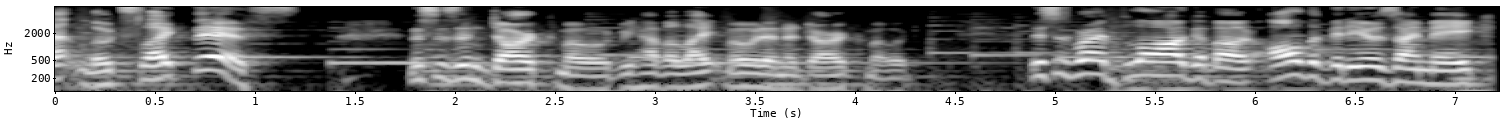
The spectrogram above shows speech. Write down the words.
that looks like this. This is in dark mode. We have a light mode and a dark mode. This is where I blog about all the videos I make,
